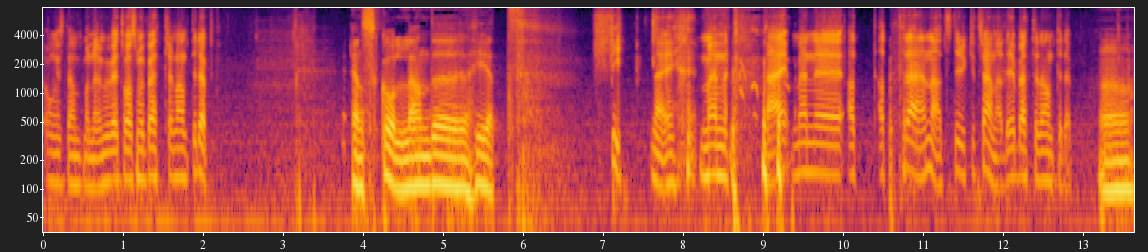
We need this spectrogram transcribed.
ångestdämpande. Men vet du vad som är bättre än antidepp? En skållande het. Fitt. Nej, men, nej, men eh, att, att träna, att styrketräna, det är bättre än antidepp. Ja,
